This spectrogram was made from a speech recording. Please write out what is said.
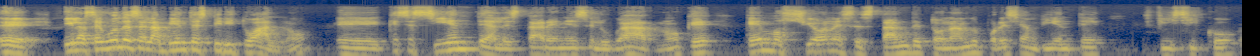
Eh, y la segunda es el ambiente espiritual, ¿no? Eh, ¿Qué se siente al estar en ese lugar, ¿no? ¿Qué, ¿Qué emociones están detonando por ese ambiente físico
